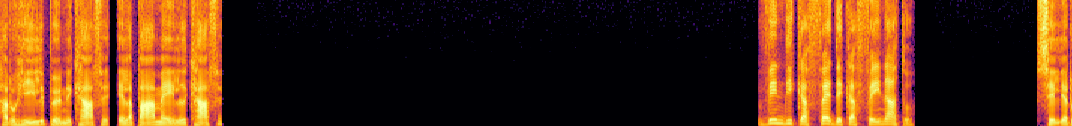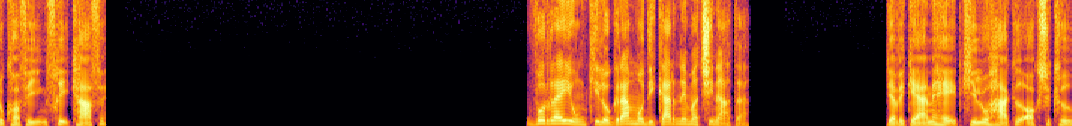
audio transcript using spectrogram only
Har du hele bønnekaffe eller bare malet kaffe? Vendi caffè decaffeinato? Sælger du koffeinfri kaffe? Vorrei un chilogrammo di carne macinata. Jeg vil gerne have et kilo hakket oksekød.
